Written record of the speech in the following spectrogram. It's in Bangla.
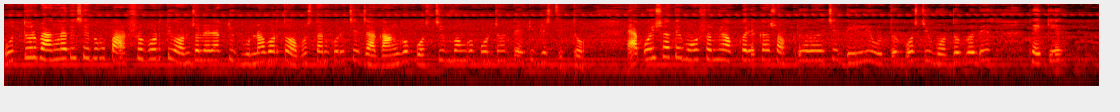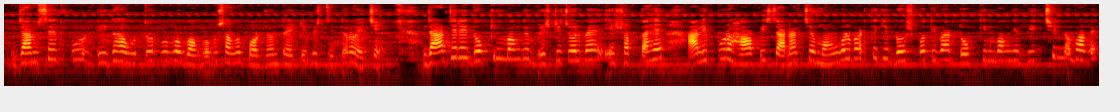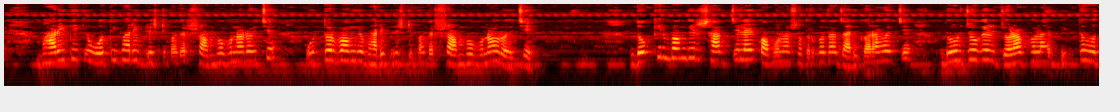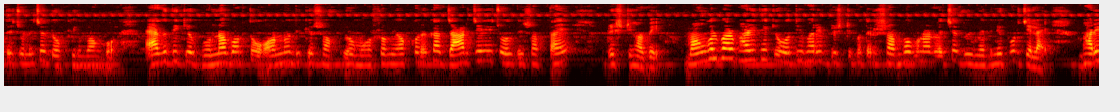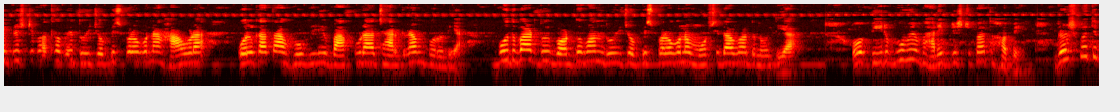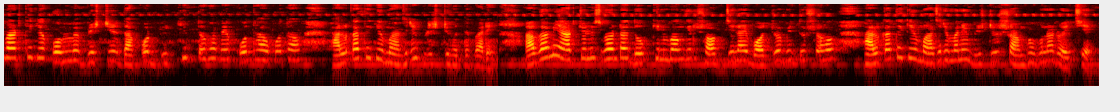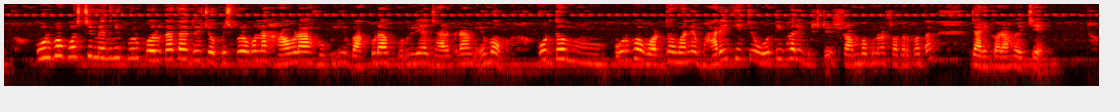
উত্তর বাংলাদেশ এবং পার্শ্ববর্তী অঞ্চলের একটি ঘূর্ণাবর্ত অবস্থান করেছে, যা গাঙ্গ পশ্চিমবঙ্গ পর্যন্ত এটি বিস্তৃত। একই সাথে মৌসুমী অক্ষরেখা সক্রিয় রয়েছে দিল্লি, উত্তর পশ্চিম মধ্যপ্রদেশ থেকে জামশেদপুর, দীঘা, উত্তর পূর্ব বঙ্গোপসাগর পর্যন্ত এটি বিস্তৃত রয়েছে। যার জেরে দক্ষিণবঙ্গে বৃষ্টি চলবে এ সপ্তাহে। আলিপুর হাওয়াপিস জানাচ্ছে, মঙ্গলবার থেকে বৃহস্পতিবার দক্ষিণবঙ্গে বিচ্ছিন্নভাবে ভারী থেকে অতি ভারী বৃষ্টিপাতের সম্ভাবনা রয়েছে। উত্তরবঙ্গে ভারী বৃষ্টিপাতের সম্ভাবনাও রয়েছে। দক্ষিণবঙ্গের সাত জেলায় কমলা সতর্কতা জারি করা হয়েছে। দুর্যোগের জোড়াফলায় বিদ্ধ হতে চলেছে দক্ষিণবঙ্গ। একদিকে ঘূর্ণাবর্ত, অন্যদিকে সক্রিয় মৌসুমী অক্ষরেখা, যার জেরে চলতি সপ্তাহে বৃষ্টি হবে। মঙ্গলবার ভারী থেকে অতি ভারী বৃষ্টিপাতের সম্ভাবনা রয়েছে দুই মেদিনীপুর জেলায়। ভারী বৃষ্টিপাত হবে দুই চব্বিশ পরগনা, হাওড়া, কলকাতা, হুগলি, বাঁকুড়া, ঝাড়গ্রাম, পুরুলিয়া। বুধবার দুই বর্ধমান, দুই চব্বিশ পরগনা, মুর্শিদাবাদ, নদিয়া ও বীরভূমে ভারী বৃষ্টিপাত হবে। বৃহস্পতিবার থেকে কমবে বৃষ্টির দাপট। বিক্ষিপ্তভাবে কোথাও কোথাও হালকা থেকে মাঝারি বৃষ্টি হতে পারে। আগামী আটচল্লিশ ঘন্টায় দক্ষিণবঙ্গের সব জেলায় বজ্রবিদ্যুৎ সহ হালকা থেকে মাঝারি মানে বৃষ্টির সম্ভাবনা রয়েছে। পূর্ব পশ্চিম মেদিনীপুর, কলকাতায় দুই চব্বিশ পরগনা, হাওড়া, হুগলি, বাঁকুড়া, পুরুলিয়া, ঝাড়গ্রাম এবং পূর্ব পূর্ব বর্ধমানে ভারী থেকে অতি ভারী বৃষ্টির সম্ভাবনার সতর্কতা জারি করা হয়েছে।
